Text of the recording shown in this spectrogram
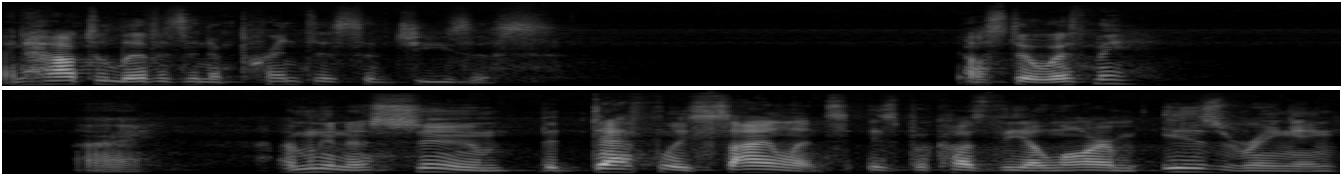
and how to live as an apprentice of Jesus. Y'all still with me? All right. I'm going to assume the deathly silence is because the alarm is ringing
